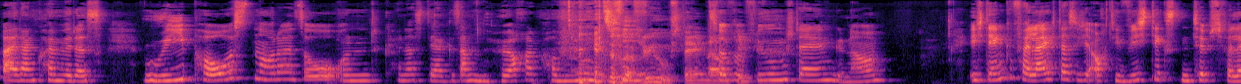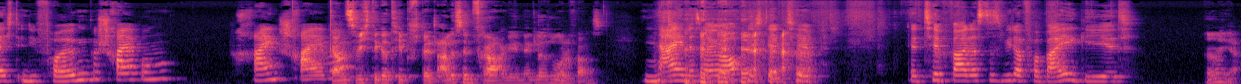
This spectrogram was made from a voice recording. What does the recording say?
weil dann können wir das reposten oder so und können das der gesamten Hörer-Community Zur Verfügung stellen. zur okay. Verfügung stellen, genau. Ich denke vielleicht, dass ich auch die wichtigsten Tipps vielleicht in die Folgenbeschreibung reinschreibe. Ganz wichtiger Tipp, stellt alles in Frage in der Klausurenphase. Nein, das war überhaupt nicht der Tipp. Der Tipp war, dass das wieder vorbeigeht. Ah ja.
